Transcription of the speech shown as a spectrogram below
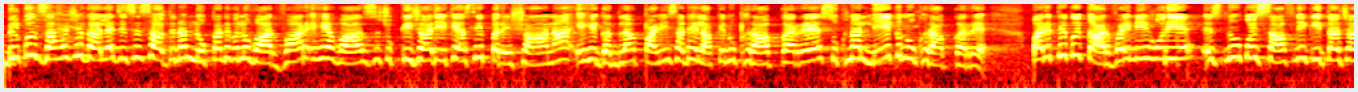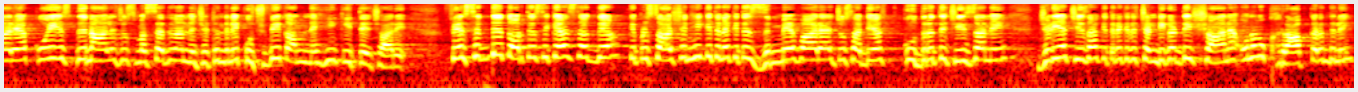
ਬਿਲਕੁਲ ਜ਼ਾਹਿਰ ਜੀ ਗੱਲ ਹੈ, ਜਿਸ ਹਿਸਾਬ ਦੇ ਨਾਲ ਲੋਕਾਂ ਦੇ ਵੱਲੋਂ ਵਾਰ-ਵਾਰ ਇਹ ਆਵਾਜ਼ ਚੁੱਕੀ ਜਾ ਰਹੀ ਹੈ ਕਿ ਅਸੀਂ ਪਰੇਸ਼ਾਨ ਆ ਇਹ ਗੰਦਲਾ ਪਾਣੀ ਸਾਡੇ ਇਲਾਕੇ ਨੂੰ ਖਰਾਬ ਕਰ ਰਿਹਾ ਹੈ, ਸੁਖਨਾ ਲੇਕ ਨੂੰ ਖਰਾਬ ਕਰ ਰਿਹਾ ਹੈ। ਪਰ ਇੱਥੇ ਕੋਈ ਕਾਰਵਾਈ ਨਹੀਂ ਹੋ ਰਹੀ ਹੈ, ਇਸ ਨੂੰ ਕੋਈ ਸਾਫ਼ ਨਹੀਂ ਕੀਤਾ ਜਾ ਰਿਹਾ, ਕੋਈ ਇਸ ਦੇ ਨਾਲ ਜੋ ਸਮੱਸਿਆ ਦੇ ਨਾਲ ਨਜਿੱਠਣ ਦੇ ਲਈ ਕੁਝ ਵੀ ਕੰਮ ਨਹੀਂ ਕੀਤੇ ਜਾ ਰਹੇ। ਫਿਰ ਸਿੱਧੇ ਤੌਰ ਤੇ ਅਸੀਂ ਕਹਿ ਸਕਦੇ ਹਾਂ ਕਿ ਪ੍ਰਸ਼ਾਸਨ ਹੀ ਕਿਤੇ ਨਾ ਕਿਤੇ ਜ਼ਿੰਮੇਵਾਰ ਹੈ, ਜੋ ਸਾਡੀਆਂ ਕੁਦਰਤੀ ਚੀਜ਼ਾਂ ਨੇ, ਜਿਹੜੀਆਂ ਚੀਜ਼ਾਂ ਕਿਤੇ ਨਾ ਕਿਤੇ ਚੰਡੀਗੜ੍ਹ ਦੀ ਸ਼ਾਨ ਹੈ, ਉਹਨਾਂ ਨੂੰ ਖਰਾਬ ਕਰਨ ਦੇ ਲਈ।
